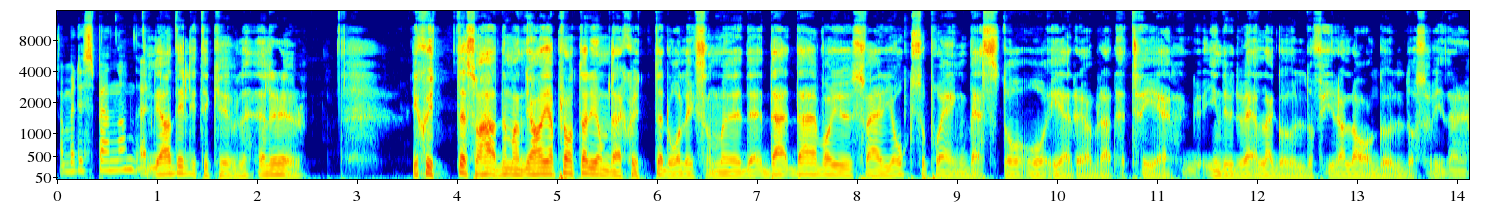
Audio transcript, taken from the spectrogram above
ja, men det är spännande. Ja, det är lite kul, eller hur? I skytte så hade man, ja jag pratade ju om det här skytte då liksom, eh, där, där var ju Sverige också poäng bäst och, och erövrade tre individuella guld och fyra lagguld och så vidare.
